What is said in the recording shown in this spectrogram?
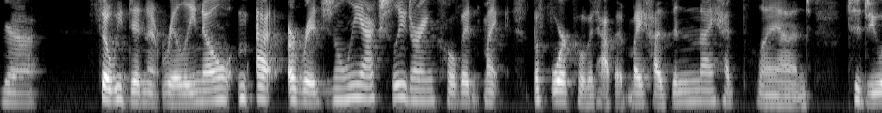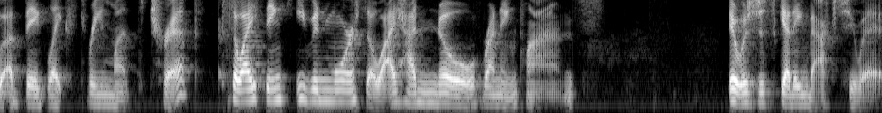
Yeah. So we didn't really know. At, originally, actually, during COVID, my before COVID happened, my husband and I had planned to do a big like three month trip so I think even more so, I had no running plans. It was just getting back to it.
